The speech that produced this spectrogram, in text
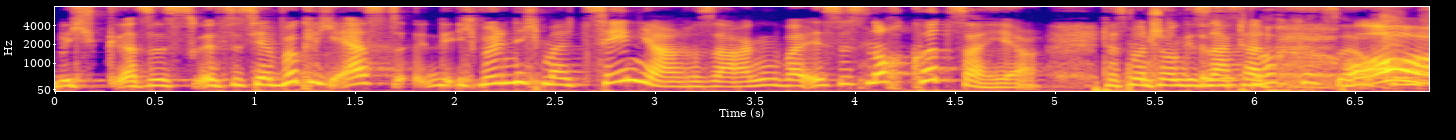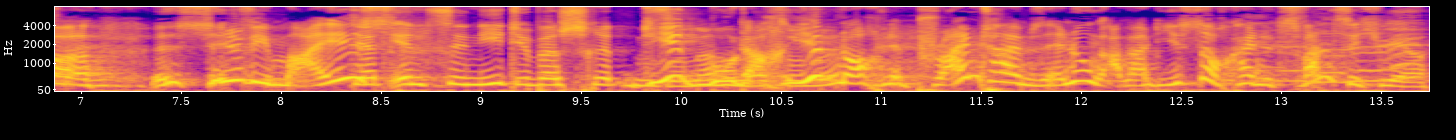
ich, also es, es ist ja wirklich erst, ich will nicht mal zehn Jahre sagen, weil es ist noch kürzer her, dass man schon gesagt hat, kürzer, oh, Sylvie Mais, Die hat ihren Zenit überschritten. die so, ne? moderiert ne? noch eine Primetime-Sendung, aber die ist doch keine 20 mehr.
